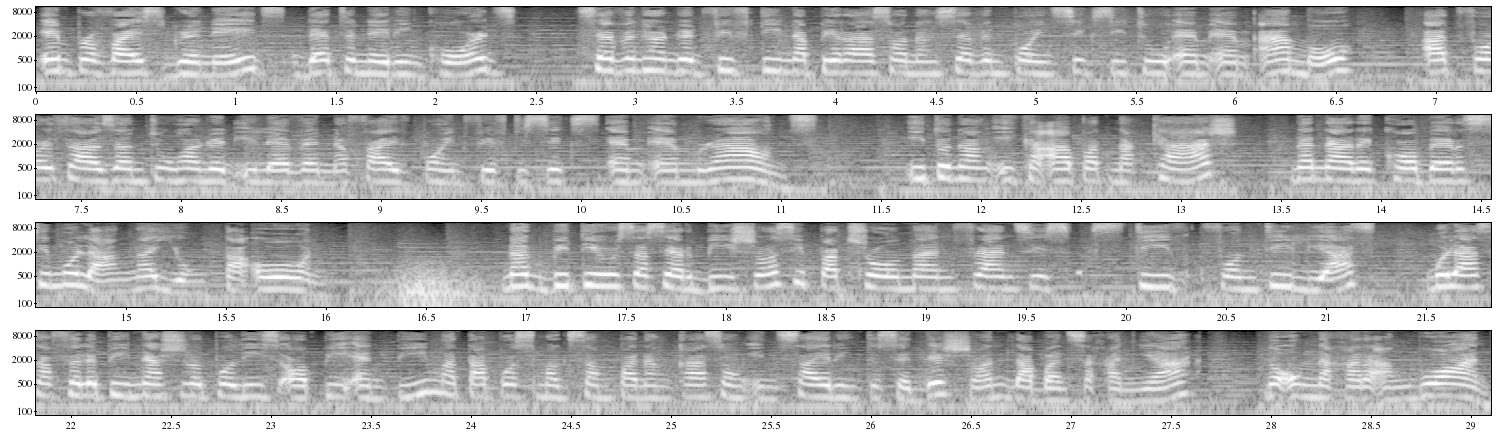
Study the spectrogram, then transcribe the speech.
improvised grenades, detonating cords, 750 na piraso ng 7.62 mm ammo at 4,211 na 5.56 mm rounds. Ito na ang ikaapat na cash na narecover simula ngayong taon. Nagbitiw sa serbisyo si Patrolman Francis Steve Fontillas mula sa Philippine National Police o PNP matapos magsampa ng kasong inciting to sedition laban sa kanya noong nakaraang buwan.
